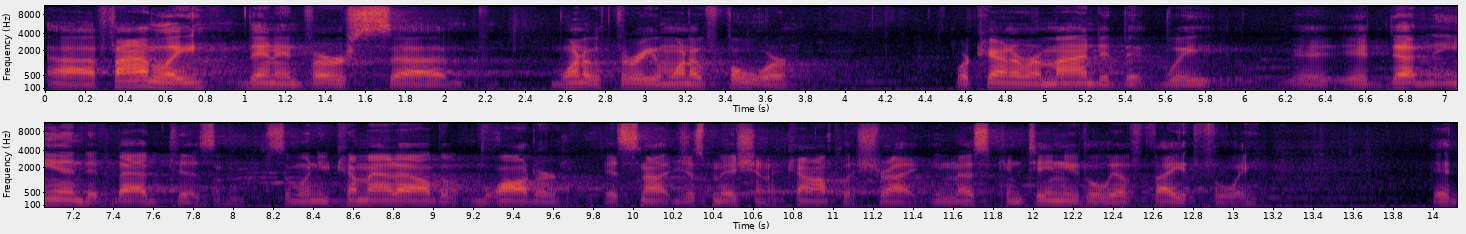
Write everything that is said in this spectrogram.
uh, finally, then in verse uh, 103 and 104, we're kind of reminded that we it, it doesn't end at baptism. So when you come out of the water, it's not just mission accomplished, right? You must continue to live faithfully. It,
